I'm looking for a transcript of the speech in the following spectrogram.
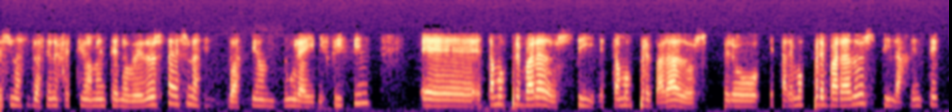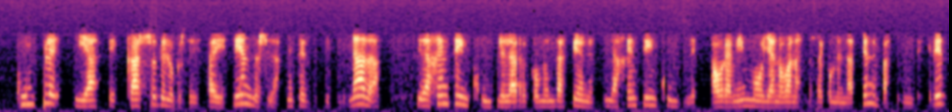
es una situación efectivamente novedosa, es una situación dura y difícil. Eh, ¿Estamos preparados? Sí, estamos preparados, pero estaremos preparados si la gente cumple y hace caso de lo que se le está diciendo, si la gente es disciplinada, si la gente incumple las recomendaciones, si la gente incumple, ahora mismo ya no van a ser recomendaciones, va a ser un decreto,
